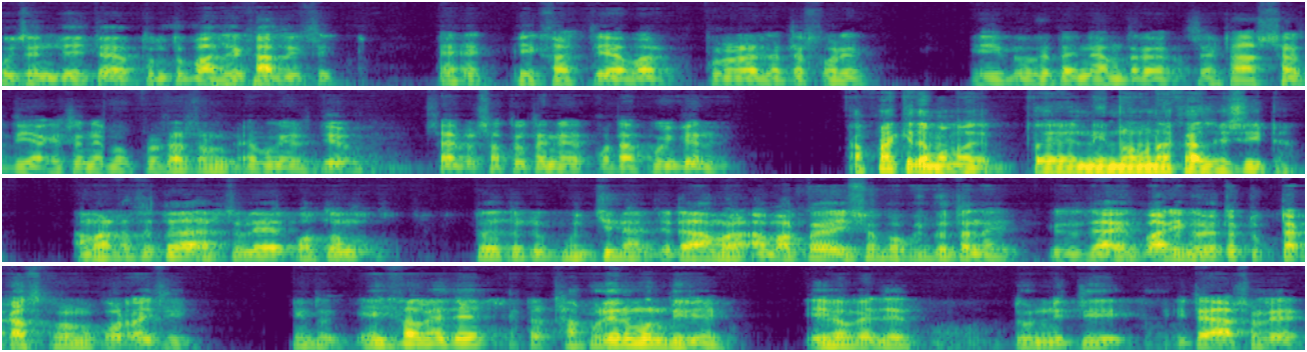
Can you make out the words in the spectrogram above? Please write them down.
কইছেন যে এটা অত্যন্ত বাজে কাজ হয়েছে হ্যাঁ এই কাজটি আবার পুনরায় যাতে করে এইভাবে তাই আমরা একটা আশ্বাস দিয়া গেছেন এবং প্রশাসন এবং এসডিও সাহেবের সাথেও তাই কথা কইবেন। আপনার কি মনে হয়? তো নিম্নমানের কাজ হয়েছে এটা। আমার কাছে তো আসলে প্রথম তো এতটুকু বুঝছি না যেটা আমার আমার তো এইসব অভিজ্ঞতা নাই। কিন্তু যাই হোক বাড়ি ঘরে তো টুকটাক কাজকর্ম করাইছি। কিন্তু এইভাবে যে একটা ঠাকুরের মন্দিরে এইভাবে যে দুর্নীতি এটা আসলে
